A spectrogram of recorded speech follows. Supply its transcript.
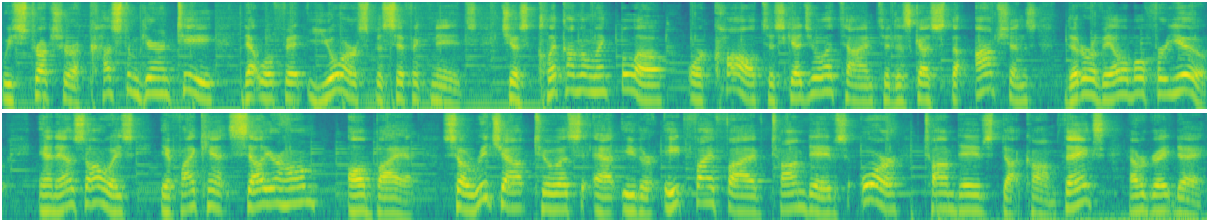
we structure a custom guarantee that will fit your specific needs. Just click on the link below or call to schedule a time to discuss the options that are available for you. And as always, if I can't sell your home, I'll buy it. So reach out to us at either 855 Tom Daves or tomdaves.com. Thanks. Have a great day.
